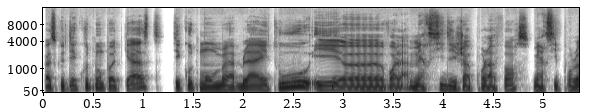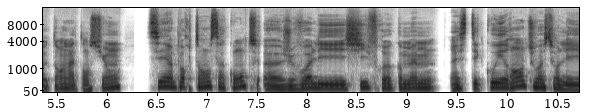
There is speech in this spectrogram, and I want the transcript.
Parce que t'écoutes mon podcast, t'écoutes mon blabla et tout, et euh, voilà, merci déjà pour la force, merci pour le temps, l'attention. C'est important, ça compte. Euh, je vois les chiffres quand même rester cohérents, tu vois, sur les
